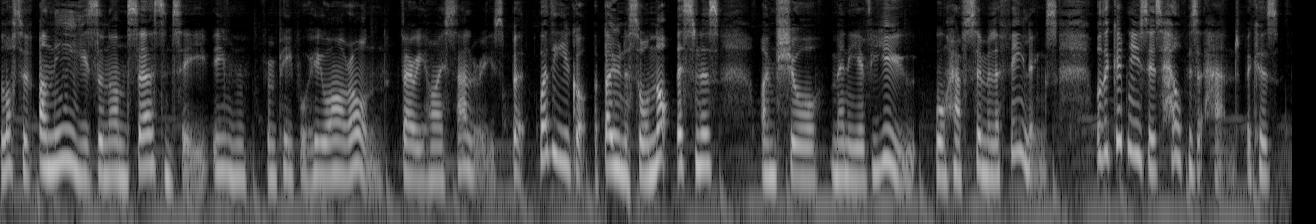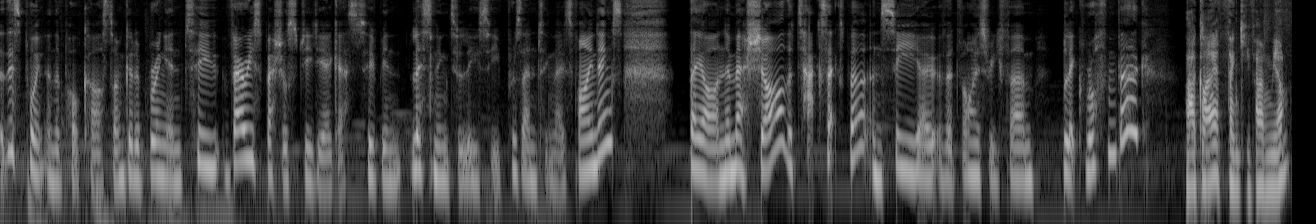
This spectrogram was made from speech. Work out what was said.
a lot of unease and uncertainty, even from people who are on very high salaries. But whether you got a bonus or not, listeners, I'm sure many of you will have similar feelings. Well, the good news is help is at hand because at this point in the podcast, I'm going to bring in two very special studio guests who've been listening to Lucy presenting those findings. They are Nimesh Shah, the tax expert and CEO of advisory firm Blick Rothenberg. Hi, Claer. Thank you for having me on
